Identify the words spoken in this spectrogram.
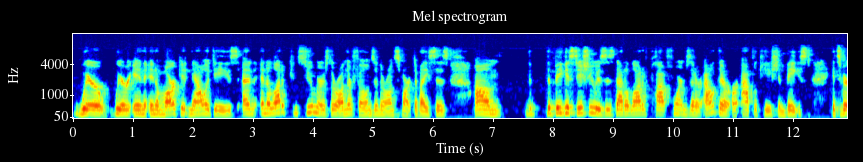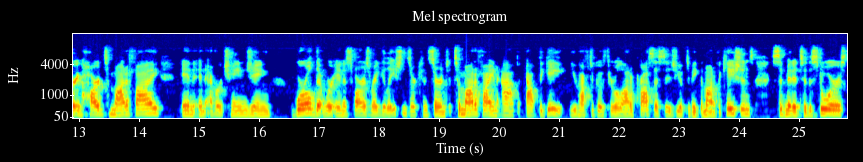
where we're in in a market nowadays and and a lot of consumers they're on their phones and they're on smart devices um, the, the biggest issue is is that a lot of platforms that are out there are application based. It's very hard to modify in an ever changing world that we're in as far as regulations are concerned. To modify an app out the gate you have to go through a lot of processes. You have to make the modifications submit it to the stores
